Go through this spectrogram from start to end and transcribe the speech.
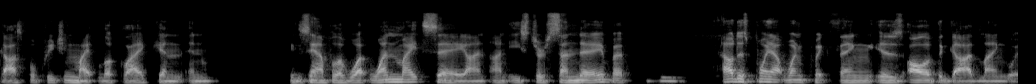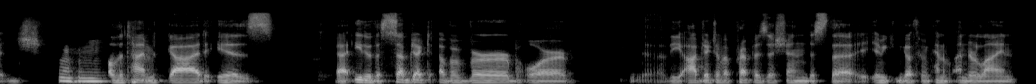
gospel preaching might look like and and example of what one might say on on Easter Sunday. But Mhm. I'll just point out one quick thing is all of the God language Mhm. all the time God is uh, either the subject of a verb or uh, the object of a preposition. Just the we can go through and kind of underline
